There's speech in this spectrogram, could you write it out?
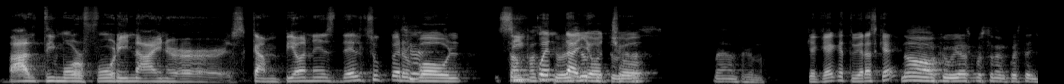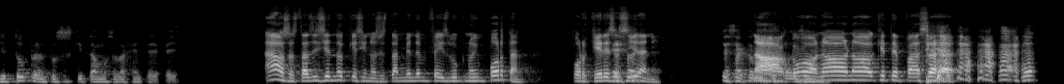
Baltimore 49ers, campeones del Super Bowl 58. Que qué? ¿Que tuvieras qué? No, que hubieras puesto una encuesta en YouTube, pero entonces quitamos a la gente de Facebook. Ah, o sea, estás diciendo que si nos están viendo en Facebook no importan. ¿Por qué eres así, Dani? Exactamente. No, ¿cómo? No, no, ¿qué te pasa?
